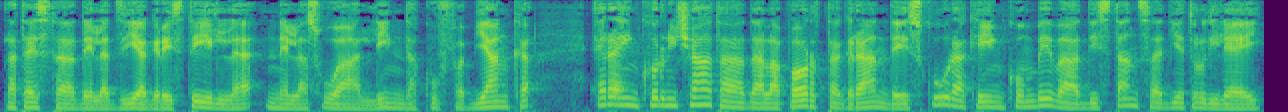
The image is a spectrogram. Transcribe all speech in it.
La testa della zia Grestill, nella sua linda cuffa bianca, era incorniciata dalla porta grande e scura che incombeva a distanza dietro di lei,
